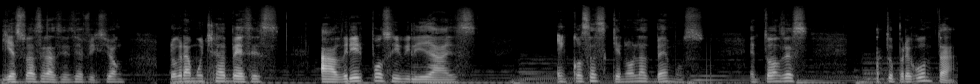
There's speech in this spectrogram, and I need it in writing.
Y eso hace la ciencia ficción. Logra muchas veces abrir posibilidades en cosas que no las vemos. Entonces, a tu pregunta,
